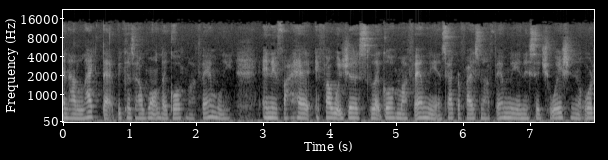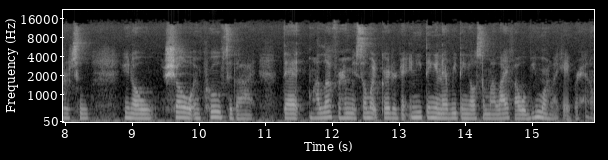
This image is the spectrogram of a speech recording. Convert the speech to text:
And I like that because I won't let go of my family. And if I had if I would just let go of my family and sacrifice my family in this situation in order to, you know, show and prove to God that my love for him is so much greater than anything and everything else in my life, I will be more like Abraham.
